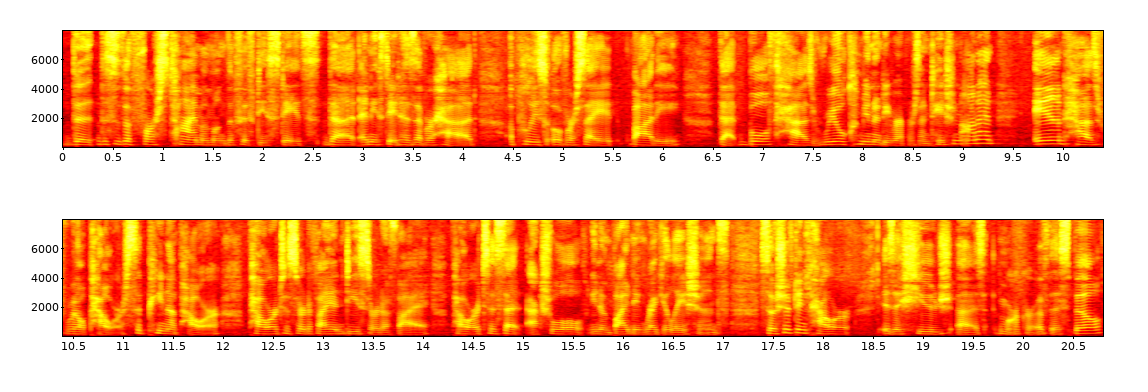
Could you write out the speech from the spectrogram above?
the, this is the first time among the 50 states that any state has ever had a police oversight body that both has real community representation on it and has real power, subpoena power, power to certify and decertify, power to set actual, you know, binding regulations. So shifting power is a huge uh, marker of this bill.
